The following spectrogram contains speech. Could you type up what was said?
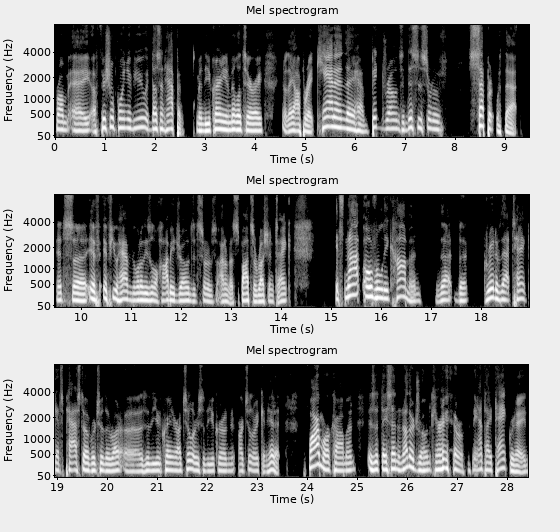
from a official point of view, it doesn't happen. I mean, the Ukrainian military, you know, they operate cannon, they have big drones, and this is sort of separate with that. It's uh, if if you have one of these little hobby drones, it's sort of I don't know spots a Russian tank. It's not overly common that the grid of that tank gets passed over to the uh, to the Ukrainian artillery, so the Ukrainian artillery can hit it. Far more common is that they send another drone carrying an anti tank grenade,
